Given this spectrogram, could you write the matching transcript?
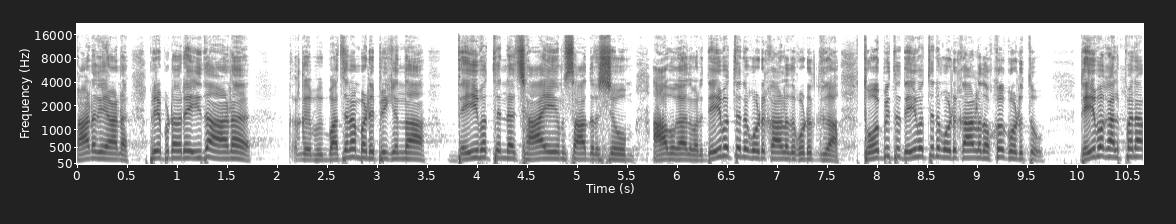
കാണുകയാണ്. പ്രിയപ്പെട്ടവരെ ഇതാണ് വചനം പഠിപ്പിക്കുന്ന ദൈവത്തിന്റെ ഛായയും സാദൃശ്യവും ആവുക എന്ന് പറയും ദൈവത്തിന് കൊടുക്കാനുള്ളത് കൊടുക്കുക. തോബിത്ത് ദൈവത്തിന് കൊടുക്കാനുള്ളതൊക്കെ കൊടുത്തു. ദൈവകൽപ്പന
